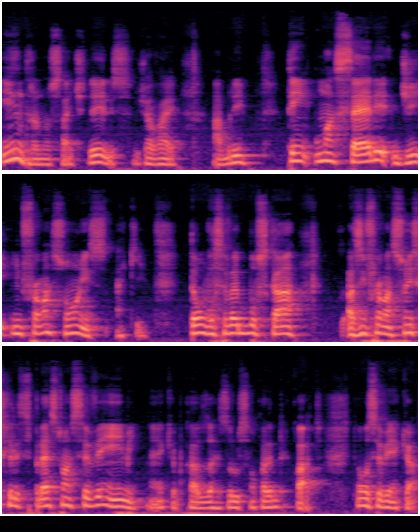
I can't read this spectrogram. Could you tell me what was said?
entra no site deles, já vai abrir, tem uma série de informações aqui. Então você vai buscar as informações que eles prestam à CVM, né, que é por causa da resolução 44. Então você vem aqui, ó,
